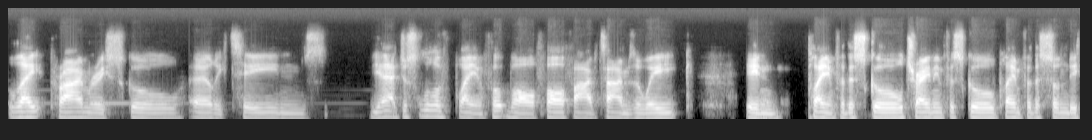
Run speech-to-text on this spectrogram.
late primary school, early teens. Yeah, just loved playing football four or five times a week. In playing for the school, training for school, playing for the Sunday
